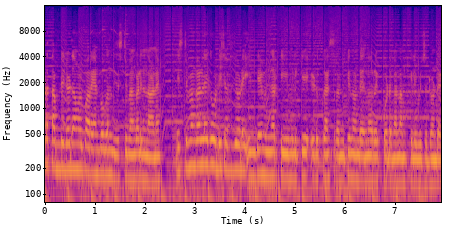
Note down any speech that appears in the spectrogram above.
അടുത്ത അപ്ഡേറ്റ് നമ്മൾ പറയാൻ പോകുന്നത് ഈസ്റ്റ് ബംഗാളിൽ നിന്നാണ്. ഈസ്റ്റ് ബംഗാളിലേക്ക് ഒഡീഷയുടെ ഇന്ത്യൻ വിന്നർ ടീമിലേക്ക് എടുക്കാൻ ശ്രമിക്കുന്നുണ്ട് എന്ന റിപ്പോർട്ടുകൾ നമുക്ക് ലഭിച്ചിട്ടുണ്ട്.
